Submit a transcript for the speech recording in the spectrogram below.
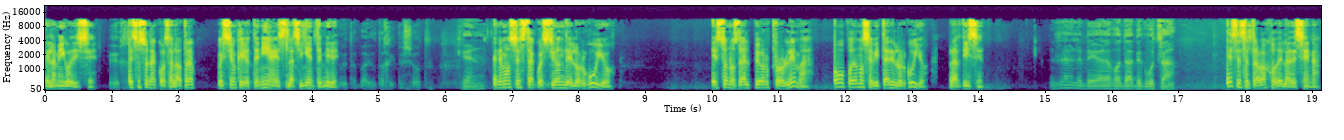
El amigo dice, eso es una cosa. La otra cuestión que yo tenía es la siguiente, mire. Tenemos esta cuestión del orgullo. Esto nos da el peor problema. ¿Cómo podemos evitar el orgullo? Rav dice. Ese es el trabajo de la decena.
